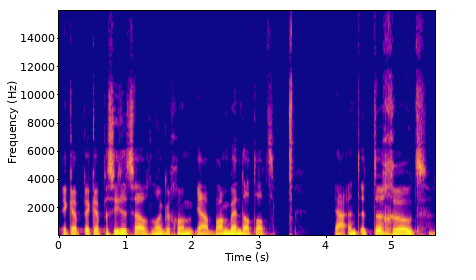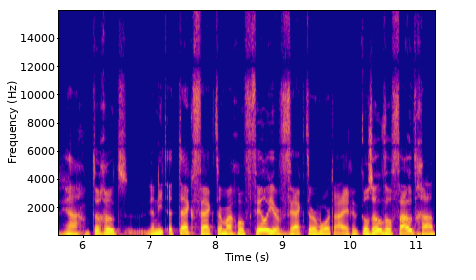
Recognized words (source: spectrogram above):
ik heb, ik heb precies hetzelfde. Omdat ik er gewoon ja, bang ben dat dat ja, een, te groot, ja, te groot, ja, niet attack factor, maar gewoon failure factor wordt eigenlijk. Er kan zoveel fout gaan.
